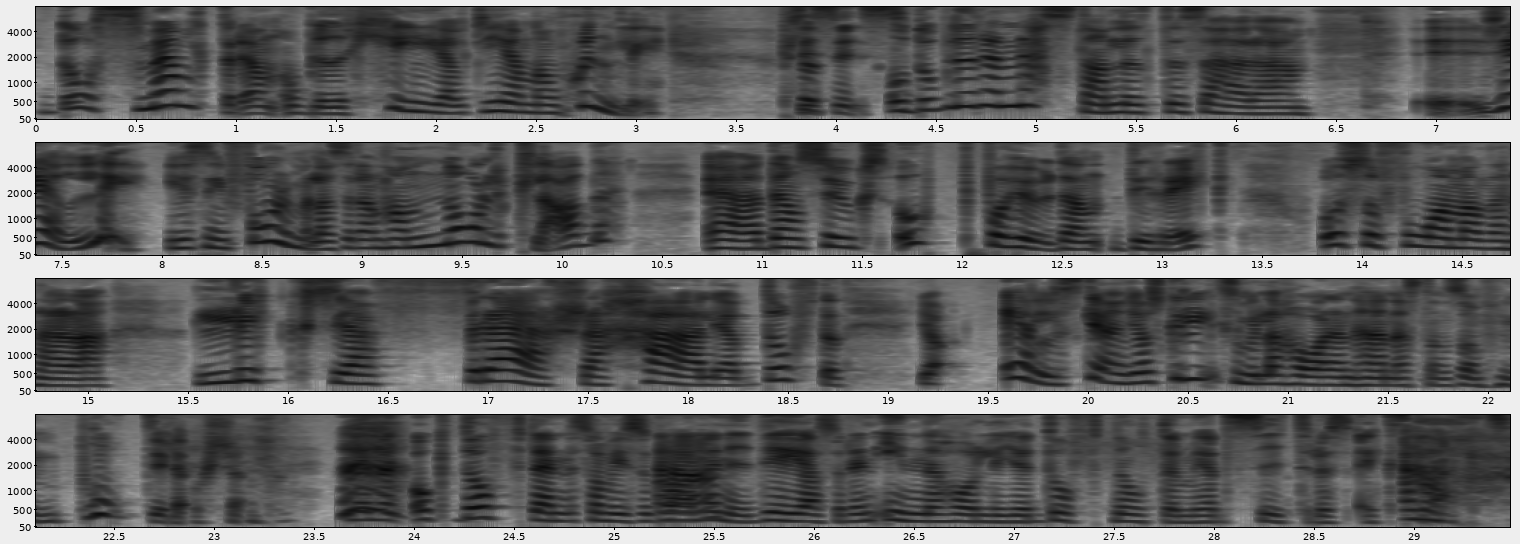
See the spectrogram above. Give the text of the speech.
då smälter den och blir helt genomskinlig. Precis. Så, och då blir den nästan lite så här eh, gällig i sin formel. Alltså den har noll kladd. Eh, den sugs upp på huden direkt. Och så får man den här lyxiga, fräscha, härliga doften. Jag älskar den. Jag skulle liksom vilja ha den här nästan som min body lotion. Nej, men, och doften som vi är så galen Ja. i, det är ju alltså, den innehåller ju doftnoter med citrusextrakt.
